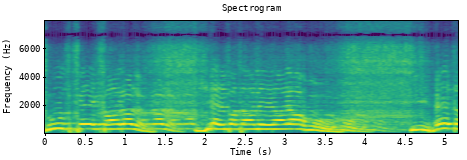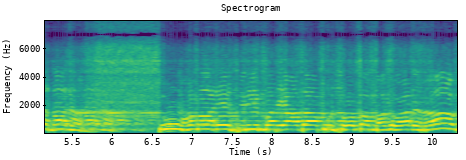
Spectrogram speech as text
दूत के कारण यह बताने आया हूँ कि हे दशानन तू हमारे श्री मर्यादा पुरुषोत्तम भगवान राम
